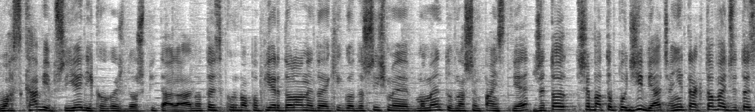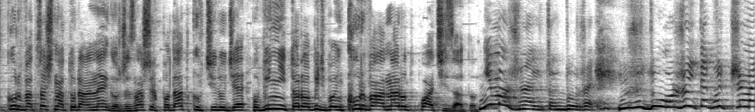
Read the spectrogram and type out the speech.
łaskawie przyjęli kogoś do szpitala, no to jest kurwa popierdolone, do jakiego doszliśmy momentu w naszym państwie, że to trzeba to podziwiać, a nie traktować, że to jest kurwa coś naturalnego, że z naszych podatków ci ludzie powinni to robić, bo im kurwa naród płaci za to. Nie można i tak dłużej. Już dłużej tak wytrzymać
